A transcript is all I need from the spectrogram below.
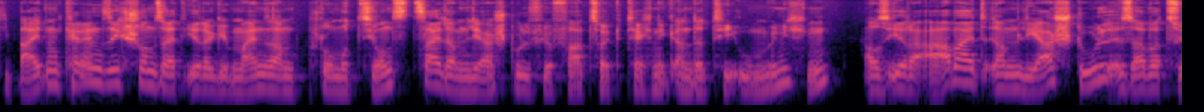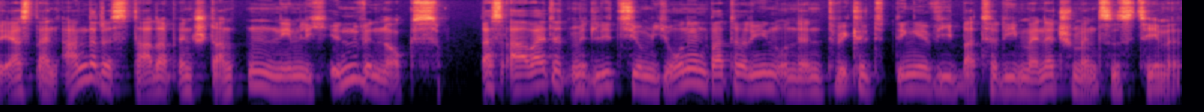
Die beiden kennen sich schon seit ihrer gemeinsamen Promotionszeit am Lehrstuhl für Fahrzeugtechnik an der TU München. Aus ihrer Arbeit am Lehrstuhl ist aber zuerst ein anderes Startup entstanden, nämlich Invenox. Das arbeitet mit Lithium-Ionen-Batterien und entwickelt Dinge wie Batteriemanagementsysteme.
